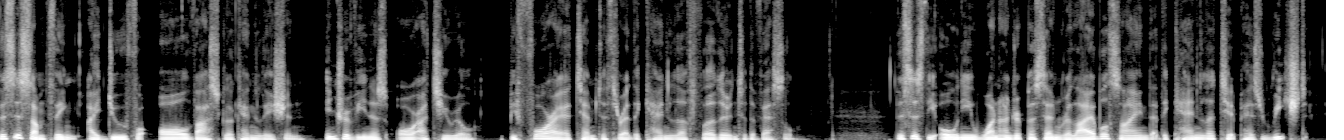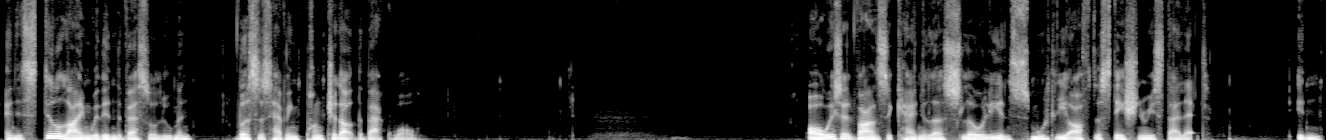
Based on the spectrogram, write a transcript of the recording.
This is something I do for all vascular cannulation, intravenous or arterial, before I attempt to thread the cannula further into the vessel. This is the only 100% reliable sign that the cannula tip has reached and is still lying within the vessel lumen versus having punctured out the back wall. Always advance the cannula slowly and smoothly off the stationary stylet. In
